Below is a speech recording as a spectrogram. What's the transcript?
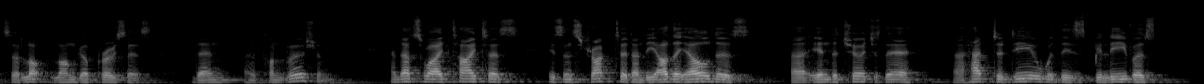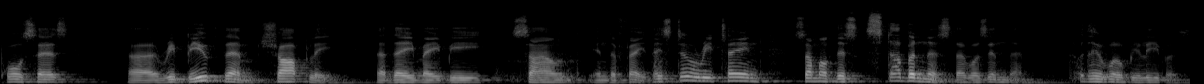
It's a lot longer process than conversion. And that's why Titus is instructed and the other elders uh, in the churches there uh, had to deal with these believers, Paul says, uh, rebuke them sharply that they may be sound in the faith. They still retained some of this stubbornness that was in them, though they were believers.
